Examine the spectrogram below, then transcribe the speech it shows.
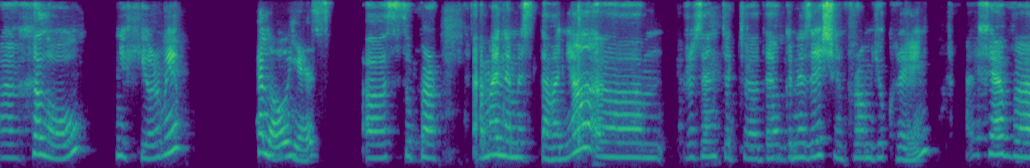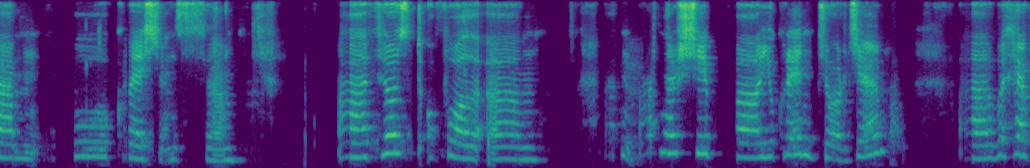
Uh, hello, can you hear me? Hello, yes. Uh, super. Uh, my name is Tanya. Um, presented uh, the organization from Ukraine. I have um, two questions. Um, uh, first of all, um, partnership uh, Ukraine-Georgia. we have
